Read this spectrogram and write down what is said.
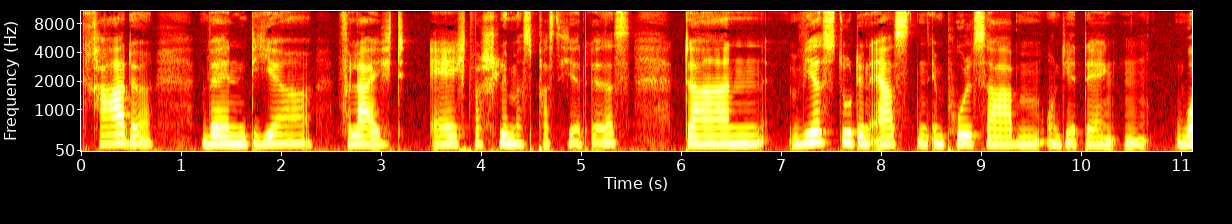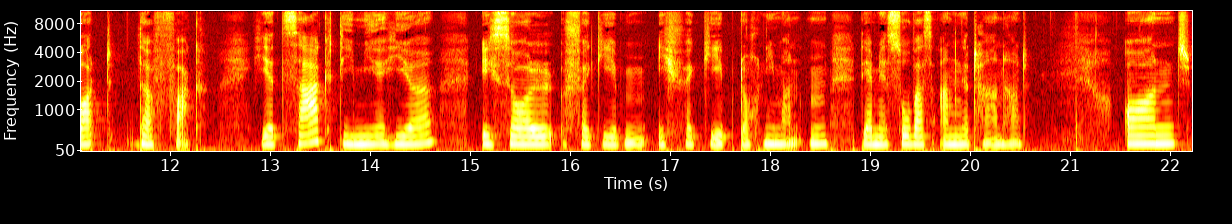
gerade wenn dir vielleicht echt was Schlimmes passiert ist, dann wirst du den ersten Impuls haben und dir denken, what the fuck? Jetzt sagt die mir hier, ich soll vergeben. Ich vergebe doch niemandem, der mir sowas angetan hat. Und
